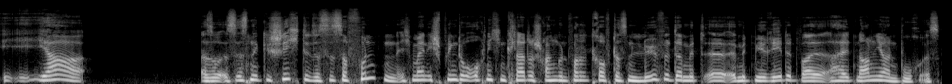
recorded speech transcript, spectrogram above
ja, also es ist eine Geschichte, das ist erfunden. Ich meine, ich spring doch auch nicht in den Kleiderschrank und warte drauf, dass ein Löwe damit äh, mit mir redet, weil halt Narnia ein Buch ist.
